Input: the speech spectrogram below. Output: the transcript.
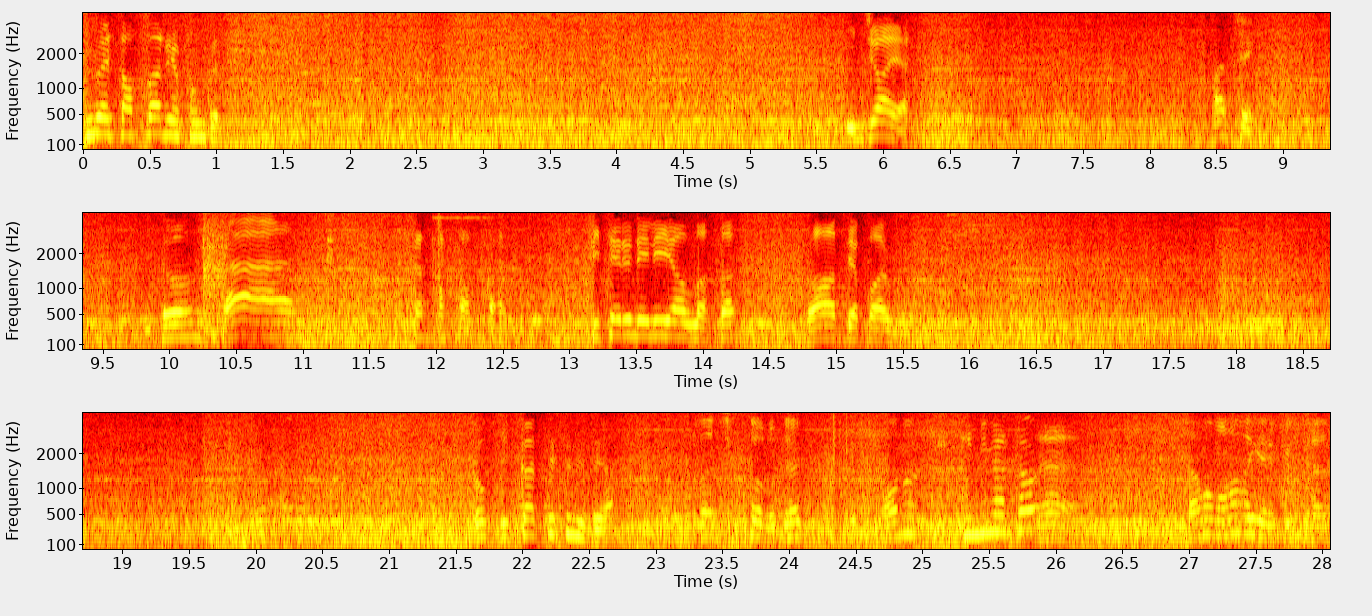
Tüm hesaplar yapıldı. İnce ayar. Hadi çek. Tamam. Fiter'in eli iyi Allah'tan. Rahat yapar bunu. Çok dikkatlisiniz ya. Buradan çıktı olacak. Onu pimine tak. He. Tamam ona da gerek yok birader.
